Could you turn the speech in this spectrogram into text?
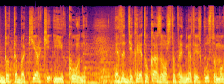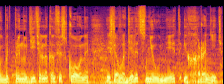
до табакерки и иконы. Этот декрет указывал, что предметы искусства могут быть принудительно конфискованы, если владелец не умеет их хранить.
